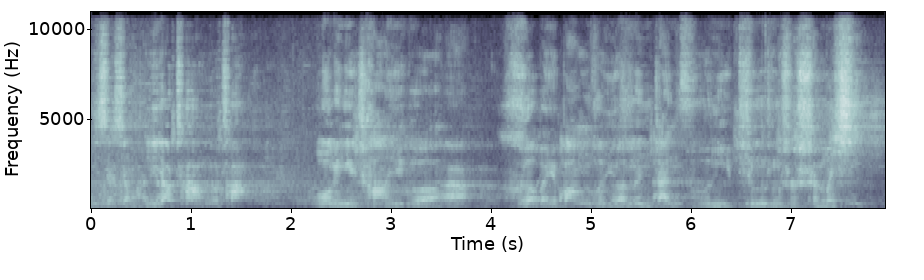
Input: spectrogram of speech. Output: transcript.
你行行了，你要唱你就唱我给你唱一个啊，河北梆子辕门斩子，你听听是什么戏？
